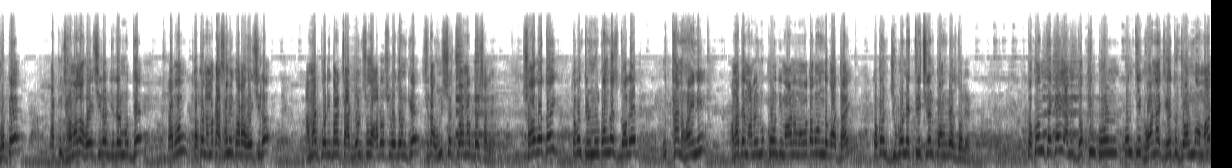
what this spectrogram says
ভোটে একটু ঝামেলা হয়েছিল নিজেদের মধ্যে এবং তখন আমাকে আসামি করা হয়েছিল। আমার পরিবার চারজন সহ আরও ষোলো জনকে, সেটা উনিশশো চুরানব্বই সালে। স্বভাবতই তখন তৃণমূল কংগ্রেস দলের উত্থান হয়নি। আমাদের মাননীয় মুখ্যমন্ত্রী মাননীয় মমতা বন্দ্যোপাধ্যায় তখন যুবনেত্রী ছিলেন কংগ্রেস দলের। তখন থেকেই আমি দক্ষিণ দক্ষিণপন্থী ঘটনা যেহেতু জন্ম আমার,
